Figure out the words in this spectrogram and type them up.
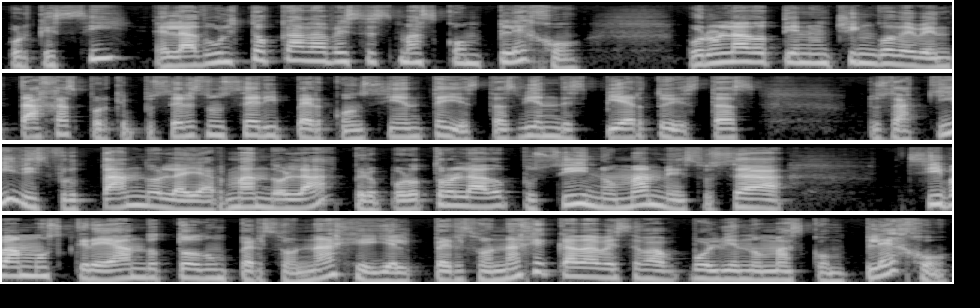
porque sí, el adulto cada vez es más complejo. Por un lado tiene un chingo de ventajas porque pues eres un ser hiperconsciente y estás bien despierto y estás pues aquí disfrutándola y armándola, pero por otro lado pues sí, no mames, o sea, sí vamos creando todo un personaje y el personaje cada vez se va volviendo más complejo.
